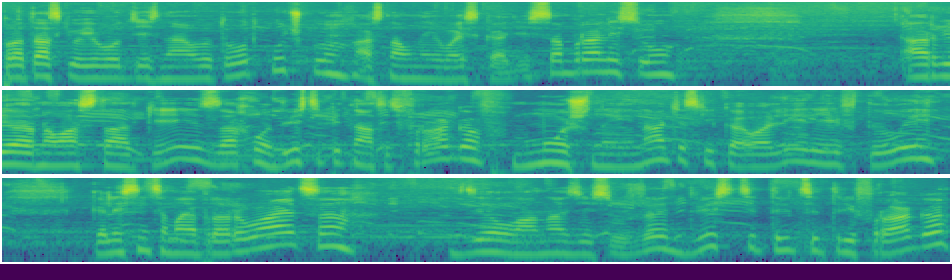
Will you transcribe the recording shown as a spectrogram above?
Протаскиваю его вот здесь на вот эту вот кучку. Основные войска здесь собрались у Арвиар на остатке. И заход 215 фрагов. Мощные натиски кавалерии в тылы. Колесница моя прорывается. Сделала она здесь уже 233 фрага.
